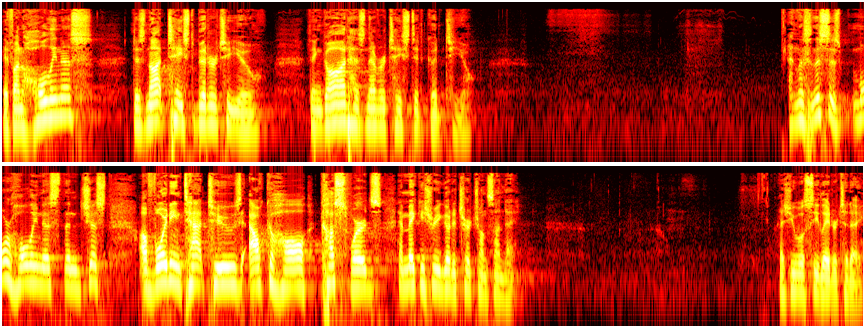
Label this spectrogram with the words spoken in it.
If unholiness does not taste bitter to you, then God has never tasted good to you. And listen, this is more holiness than just avoiding tattoos, alcohol, cuss words, and making sure you go to church on Sunday. As you will see later today.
